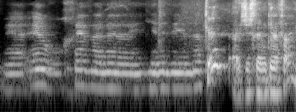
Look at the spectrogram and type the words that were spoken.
והאל רוכב על הילד וילדה? כן, שיש להם כנפיים.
